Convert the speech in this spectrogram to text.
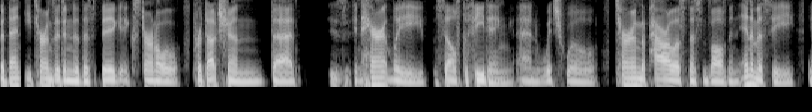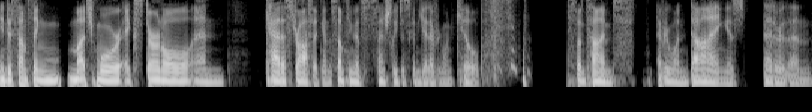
But then he turns it into this big external production that is inherently self defeating and which will turn the powerlessness involved in intimacy into something much more external and catastrophic and something that's essentially just going to get everyone killed. Sometimes everyone dying is better than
